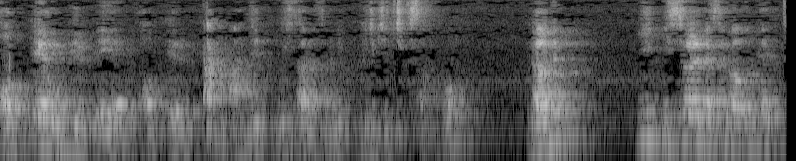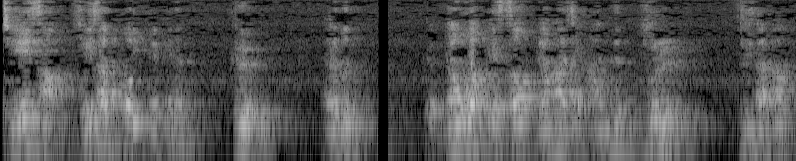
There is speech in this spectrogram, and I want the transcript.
법궤를 옮길 때에 법궤를 딱 만진 무시사라는 사람이 그 즉시 즉사하고 그 다음에 이 이스라엘 백성 가운데 제사, 제사법이 될 때는 그 여러분 그 여호와께서 명하지 않는 불을 들다가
